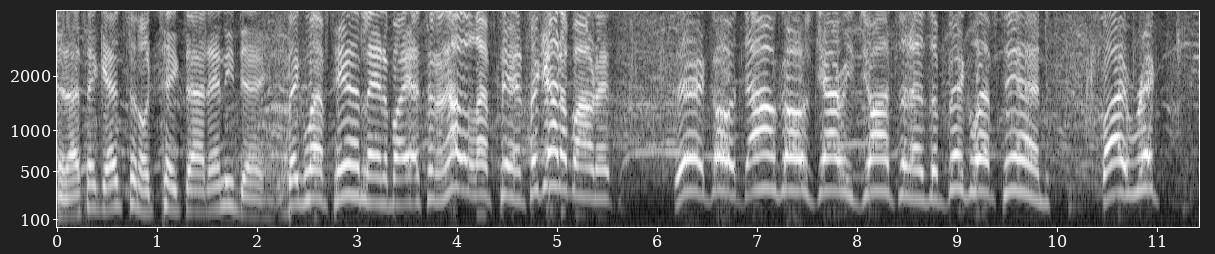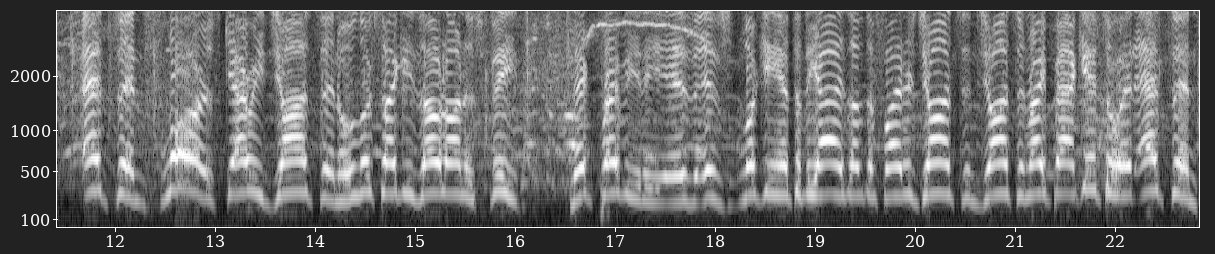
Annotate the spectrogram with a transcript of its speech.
and I think Edson will take that any day. Big left hand landed by Edson. Another left hand. Forget about it. There it goes. Down goes Gary Johnson as a big left hand by Rick Edson. Floors Gary Johnson, who looks like he's out on his feet. Nick Previty is, is looking into the eyes of the fighter Johnson. Johnson right back into it. Edson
